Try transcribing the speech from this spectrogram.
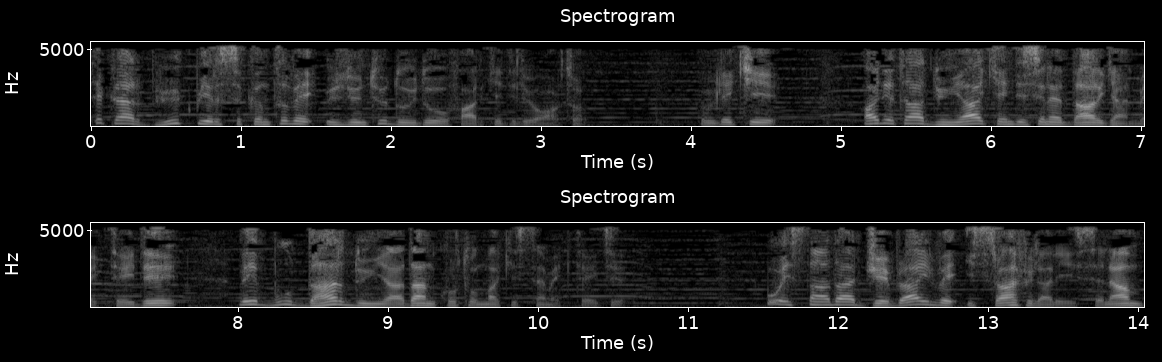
tekrar büyük bir sıkıntı ve üzüntü duyduğu fark ediliyordu. Öyle ki adeta dünya kendisine dar gelmekteydi ve bu dar dünyadan kurtulmak istemekteydi. Bu esnada Cebrail ve İsrafil aleyhisselam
